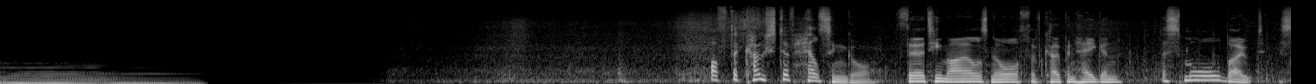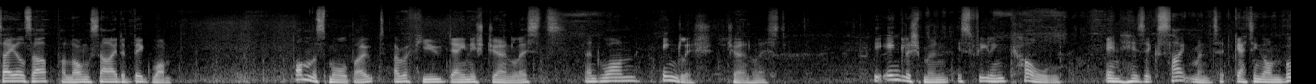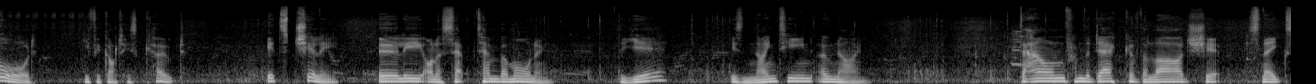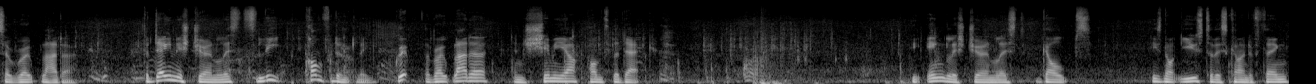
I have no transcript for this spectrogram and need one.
Off the coast of Helsingør, 30 miles north of Copenhagen, a small boat sails up alongside a big one. On the small boat are a few Danish journalists and one English journalist. The Englishman is feeling cold. In his excitement at getting on board, he forgot his coat. It's chilly, early on a September morning. The year is 1909. Down from the deck of the large ship snakes a rope ladder. The Danish journalists leap confidently, grip the rope ladder, and shimmy up onto the deck. The English journalist gulps. He's not used to this kind of thing.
